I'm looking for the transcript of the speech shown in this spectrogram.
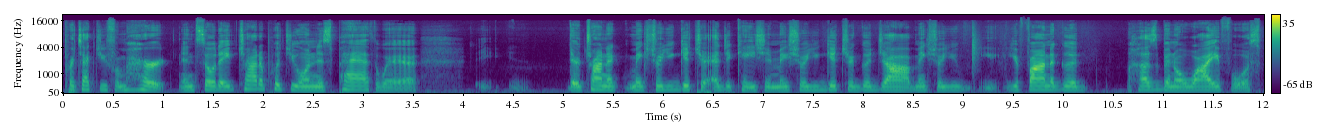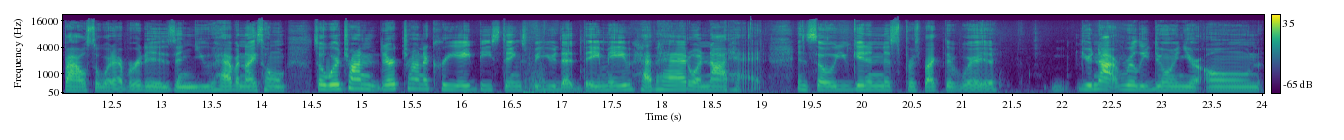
protect you from hurt. And so they try to put you on this path where they're trying to make sure you get your education, make sure you get your good job, make sure you you, you find a good husband or wife or spouse or whatever it is and you have a nice home. So we're trying they're trying to create these things for you that they may have had or not had. And so you get in this perspective where you're not really doing your own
